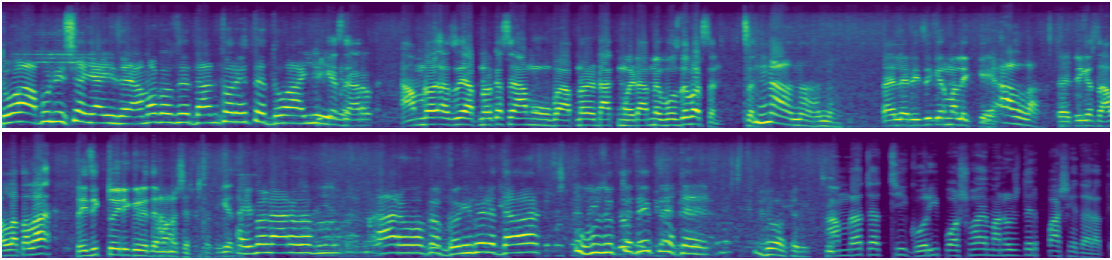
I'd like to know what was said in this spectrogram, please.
দোয়া আপনি চাই যায় আমার কাছে দান করে তো দোয়া ঠিক আছে আর আমরা যে আপনার কাছে আমু বা আপনার ডাকমু এটা আপনি বুঝতে পারছেন? না না না। তাহলে রিজিকের মালিক কে? আল্লাহ। তাই ঠিক আছে আল্লাহ তালা রিজিক তৈরি করে দেয় মানুষের। ঠিক আছে। এইবার আরও আরও গরিবের দেওয়ার উপযুক্ত দিক দোয়া করি। আমরা চাচ্ছি গরিব অসহায় মানুষদের পাশে দাঁড়াতে।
